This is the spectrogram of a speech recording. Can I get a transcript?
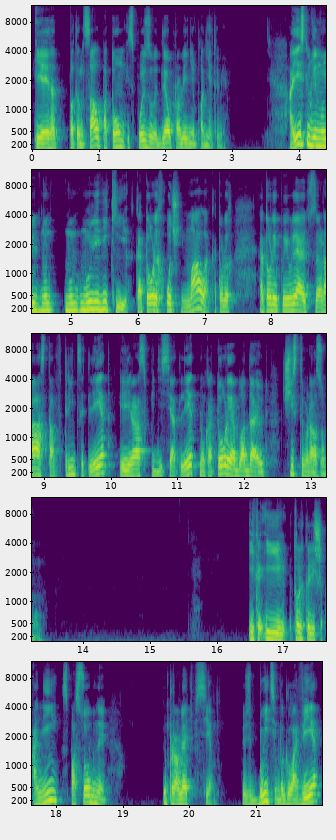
и этот потенциал потом использовать для управления планетами. А есть люди нулевики, которых очень мало, которых, которые появляются раз там, в 30 лет или раз в 50 лет, но которые обладают чистым разумом. И, и только лишь они способны управлять всем. То есть быть во главе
